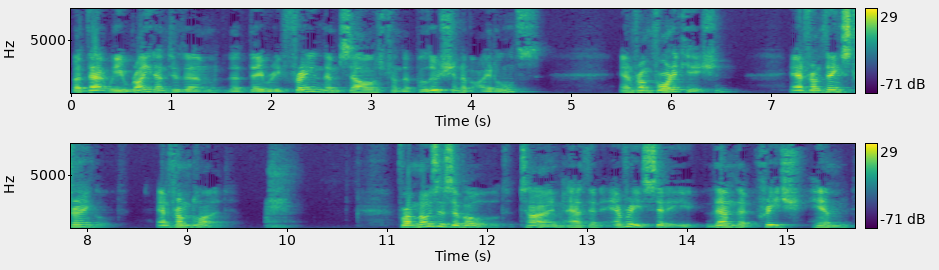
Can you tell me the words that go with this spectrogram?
but that we write unto them that they refrain themselves from the pollution of idols, and from fornication, and from things strangled, and from blood. For Moses of old time hath in every city them that preach him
